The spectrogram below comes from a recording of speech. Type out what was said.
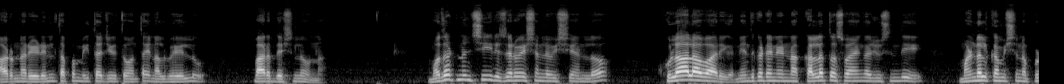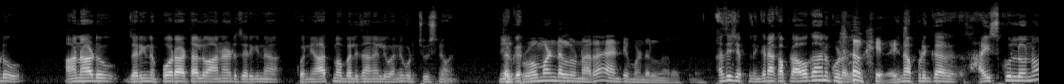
ఆరున్నర ఏడేళ్ళు తప్ప మిగతా జీవితం అంతా ఈ నలభై ఏళ్ళు భారతదేశంలో ఉన్నా. మొదటి నుంచి రిజర్వేషన్ల విషయంలో కులాల వారీగా ఎందుకంటే నేను నా కళ్ళతో స్వయంగా చూసింది మండల్ కమిషన్ అప్పుడు ఆనాడు జరిగిన పోరాటాలు ఆనాడు జరిగిన కొన్ని ఆత్మ బలిదానాలు ఇవన్నీ కూడా చూసినవాడిని. మండల్ ఉన్నారా యాంటీ మండల్ ఉన్నారా అదే చెప్తాను ఇంకా నాకు అప్పుడు అవగాహన కూడా నేను అప్పుడు ఇంకా హై స్కూల్లోనో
